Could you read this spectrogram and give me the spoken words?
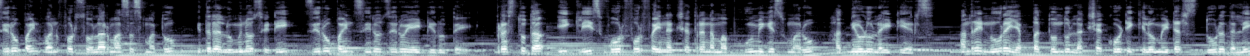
zero point one four solar masses ಮತ್ತು ಇದರ luminosity zero point zero zero eight ಇರುತ್ತೆ. ಪ್ರಸ್ತುತ ಈ ಗ್ಲೀಸ್ ಫೋರ್ ಫೋರ್ ಫೈವ್ ನಕ್ಷತ್ರ ನಮ್ಮ ಭೂಮಿಗೆ ಸುಮಾರು ಹದಿನೇಳು ಲೈಟ್ ಇಯರ್ಸ್ ಅಂದ್ರೆ ನೂರ ಎಪ್ಪತ್ತೊಂದು ಲಕ್ಷ ಕೋಟಿ ಕಿಲೋಮೀಟರ್ಸ್ ದೂರದಲ್ಲಿ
